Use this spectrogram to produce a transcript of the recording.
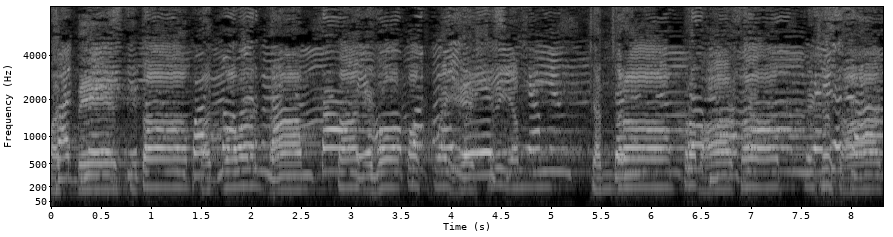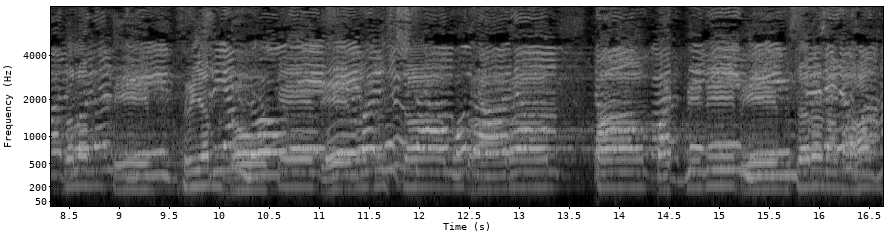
पद्मे स्थिताम् पद्मवर्णाम् तानिभो श्रियम् चन्द्राम् प्रभासात् यशसा चलन्ते श्रियम् लोके देवशामुदाराम् ताम् पद्मिदेवे शरण माम्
